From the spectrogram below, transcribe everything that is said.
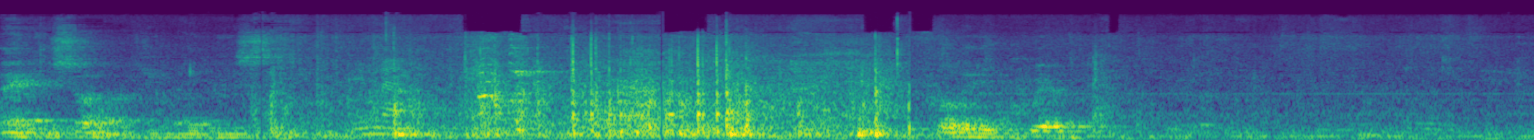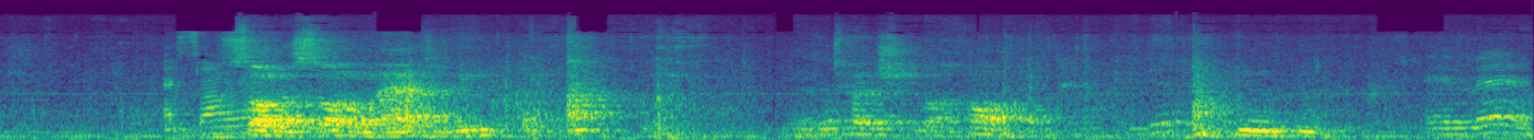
Thank you so much. You may be seated. Amen. Fully equipped. That's all right. Saw the song last week. It touched my heart. Mm-hmm. Amen.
